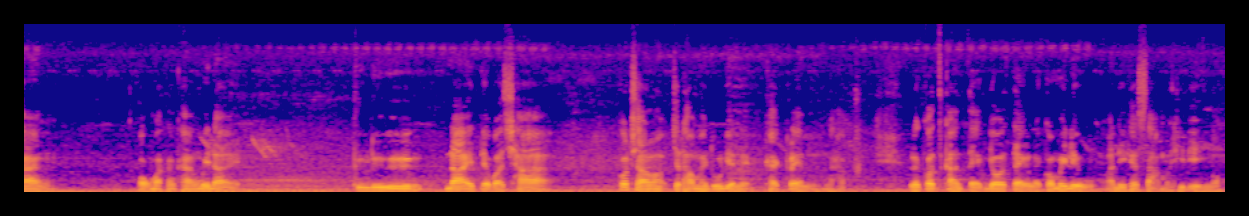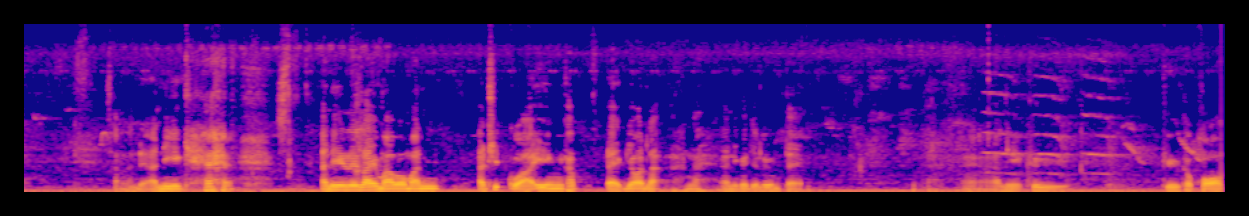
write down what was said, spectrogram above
ข้าง ออกมาข้างๆไม่ได้หรือได้แต่ว่าช้าก็จะจะทำให้ทุเรียนเนี่ยแค่แกรนนะครับ แล้วก็การแตกยอดแตกอะไรก็ไม่เร็ว อันนี้แค่สามอาทิตย์เองเนาะสามอาทิตย์อันนี้แค่อันนี้ไล่มาประมาณอาทิตย์กว่าเองครับ แตกยอดละนะอันนี้ก็จะเริ่มแตกอันนี้คือคือเขาพร้อม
